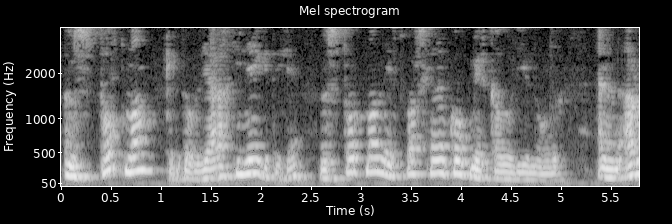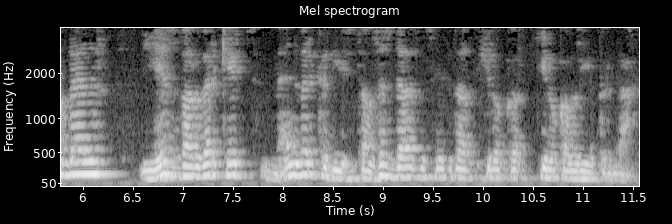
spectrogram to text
Een sportman, ik heb het over de jaren 1890, hè, een sportman heeft waarschijnlijk ook meer calorieën nodig. En een arbeider die heel zwaar werk heeft, mijn werker, die zit aan 6000, 7000 kilo, kilocalorieën per dag.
